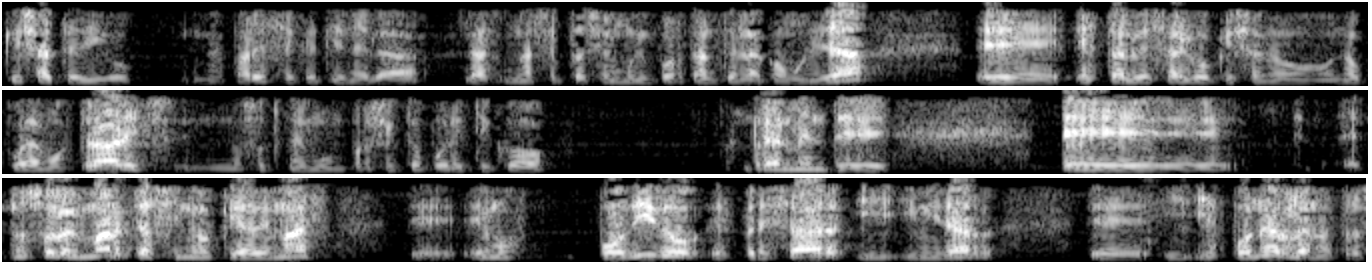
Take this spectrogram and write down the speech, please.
que ya te digo, me parece que tiene la, la, una aceptación muy importante en la comunidad. Eh, es tal vez algo que ella no, no pueda mostrar. Es, nosotros tenemos un proyecto político realmente eh, no solo en marcha, sino que además eh, hemos podido expresar y, y mirar eh, y, y, exponerle a nuestros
